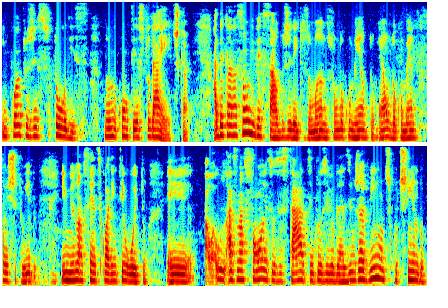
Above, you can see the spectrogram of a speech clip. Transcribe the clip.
enquanto gestores no contexto da ética. A Declaração Universal dos Direitos Humanos, um documento, é um documento que foi instituído em 1948. É, as nações, os estados, inclusive o Brasil, já vinham discutindo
